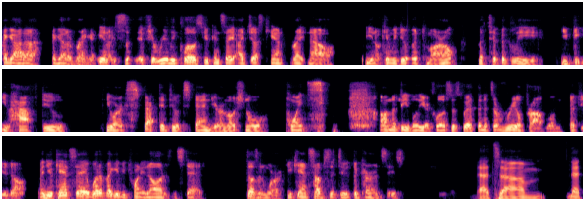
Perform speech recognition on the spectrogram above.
I gotta, I gotta bring it. You know, if you're really close, you can say, I just can't right now. You know, can we do it tomorrow? But typically, you get you have to you are expected to expend your emotional points on the people you're closest with and it's a real problem if you don't and you can't say what if i give you $20 instead doesn't work you can't substitute the currencies that's um that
